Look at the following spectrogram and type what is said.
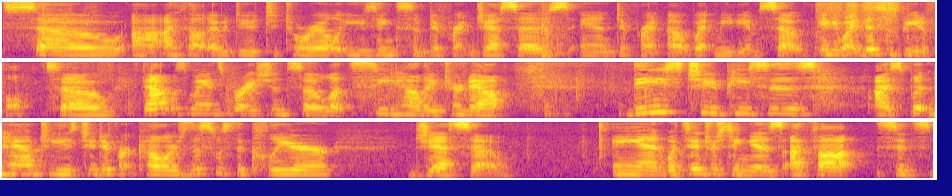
So uh, I thought I would do a tutorial using some different gessos and different uh, wet mediums. So anyway this is beautiful. So that was my inspiration. So let's see how they turned out. These two pieces I split in half to use two different colors. This was the clear gesso. And what's interesting is I thought since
